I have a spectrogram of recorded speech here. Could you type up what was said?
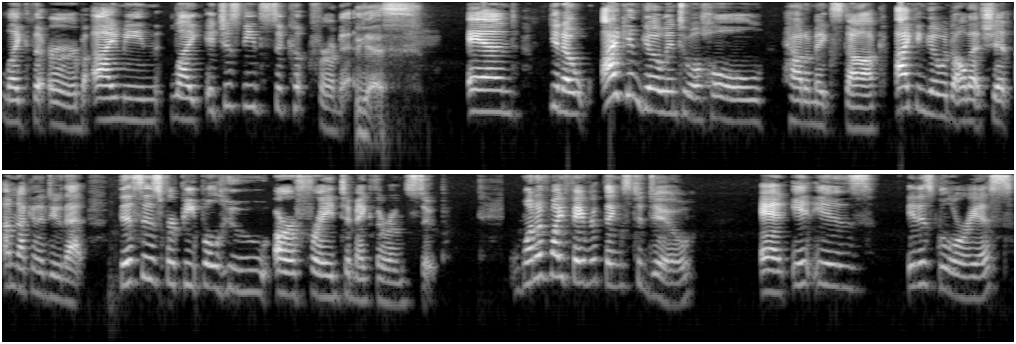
like the herb. I mean like it just needs to cook for a bit. Yes. And, you know, I can go into a whole how to make stock. I can go into all that shit. I'm not going to do that. This is for people who are afraid to make their own soup. One of my favorite things to do, and it is it is glorious.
